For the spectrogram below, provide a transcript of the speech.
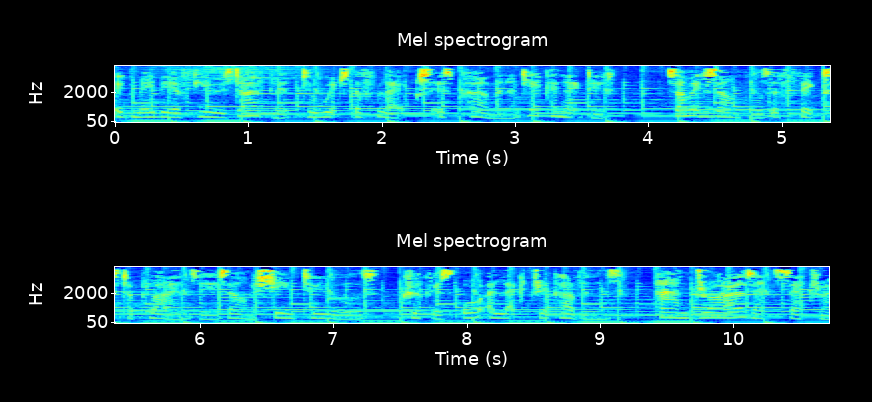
It may be a fused outlet to which the flex is permanently connected. Some examples of fixed appliances are machine tools, cookers or electric ovens, hand dryers etc.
